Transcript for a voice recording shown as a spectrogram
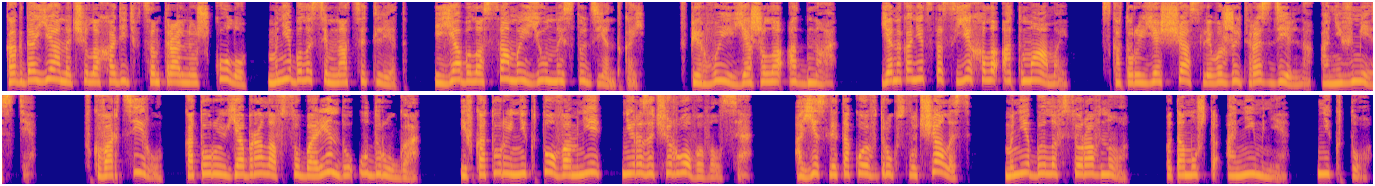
Когда я начала ходить в центральную школу, мне было 17 лет, и я была самой юной студенткой. Впервые я жила одна. Я наконец-то съехала от мамы, с которой я счастлива жить раздельно, а не вместе. В квартиру, которую я брала в субаренду у друга, и в которой никто во мне не разочаровывался. А если такое вдруг случалось, мне было все равно, потому что они мне никто.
